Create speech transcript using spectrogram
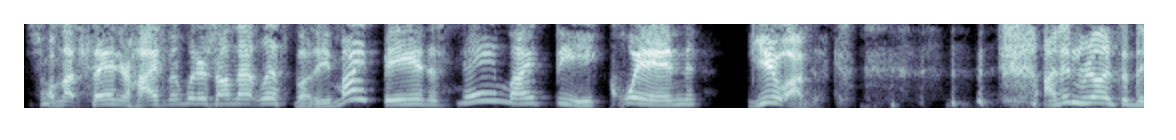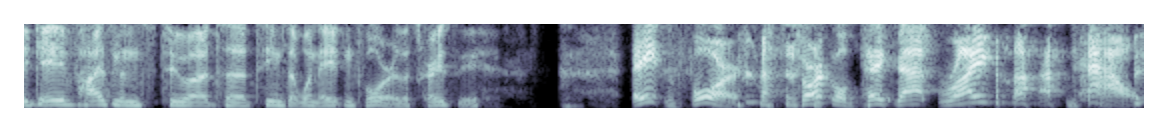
So I'm not saying your Heisman winner's on that list, but he might be, and his name might be Quinn. You, I'm just kidding. I didn't realize that they gave Heisman's to uh, to teams that went eight and four. That's crazy. Eight and four. Sark will take that right now.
